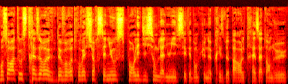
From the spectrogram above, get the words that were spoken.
Bonsoir à tous, très heureux de vous retrouver sur CNews pour l'édition de la nuit. C'était donc une prise de parole très attendue.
